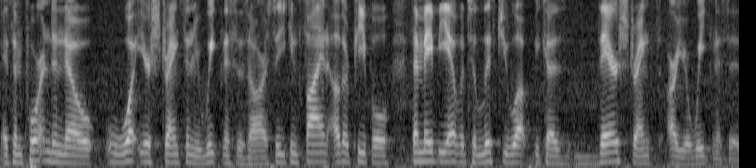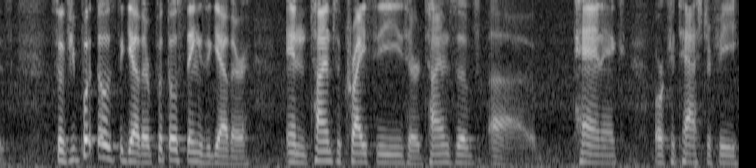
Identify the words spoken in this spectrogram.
it's important to know what your strengths and your weaknesses are so you can find other people that may be able to lift you up because their strengths are your weaknesses. So if you put those together, put those things together in times of crises or times of uh, panic or catastrophe,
